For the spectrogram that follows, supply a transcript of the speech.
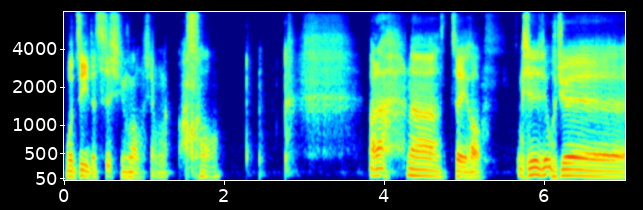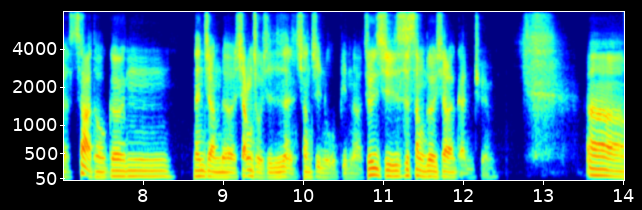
我自己的痴心妄想了。哦，好了，那最后其实我觉得萨头跟。能讲的相处其实是很相敬如宾的，就是其实是上对下的感觉。啊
